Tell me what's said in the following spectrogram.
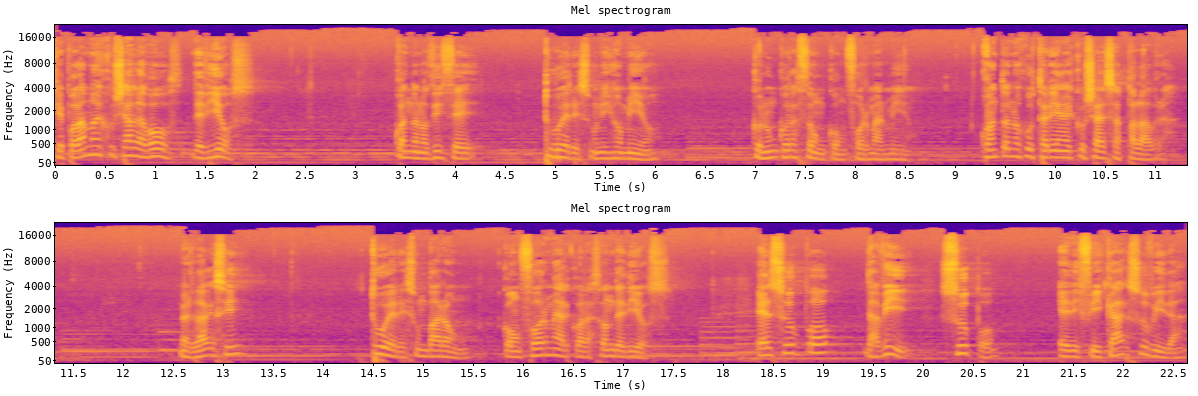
que podamos escuchar la voz de Dios cuando nos dice, tú eres un hijo mío con un corazón conforme al mío. ¿Cuántos nos gustaría escuchar esas palabras? ¿Verdad que sí? Tú eres un varón conforme al corazón de Dios. Él supo, David supo edificar su vida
